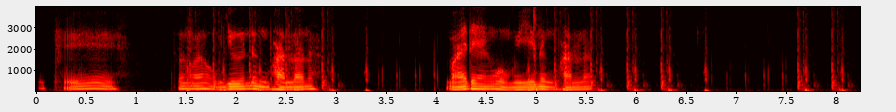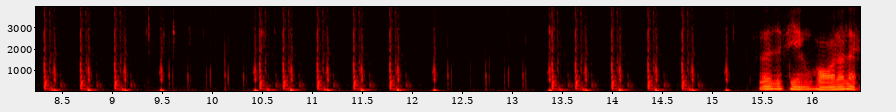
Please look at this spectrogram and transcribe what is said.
โอเคต้นไม้ผมยืนหนึ่งพันแล้วนะ ไม้แดงผมมีหนึ่งพันแล้ว น่าจะเพียงพอแล้วแหละ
